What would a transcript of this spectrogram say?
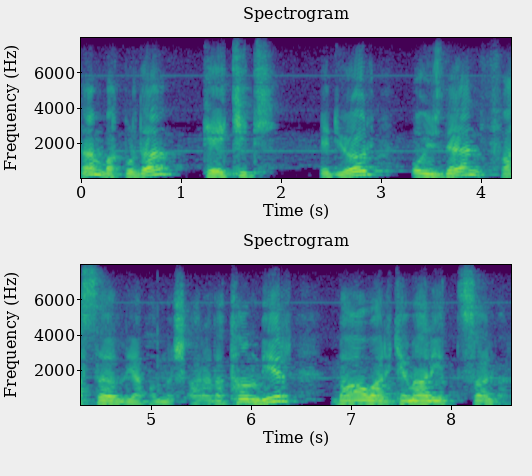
Tamam bak burada tekit ediyor. O yüzden fasıl yapılmış. Arada tam bir bağ var, kemali ittisal var.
